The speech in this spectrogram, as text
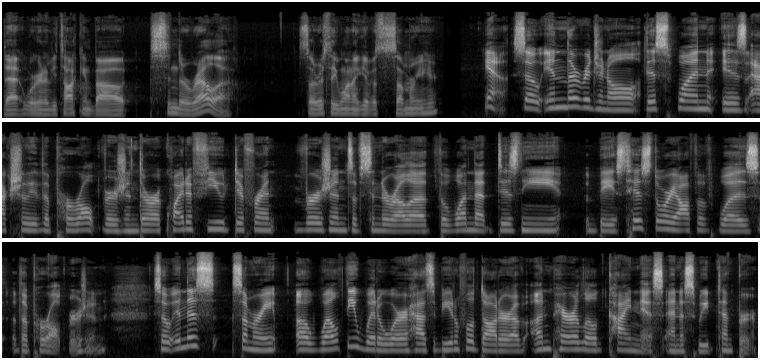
that we're going to be talking about Cinderella. So, Rissa, you want to give us a summary here? Yeah. So in the original, this one is actually the Perrault version. There are quite a few different versions of Cinderella. The one that Disney based his story off of was the Perrault version. So in this summary, a wealthy widower has a beautiful daughter of unparalleled kindness and a sweet temper.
